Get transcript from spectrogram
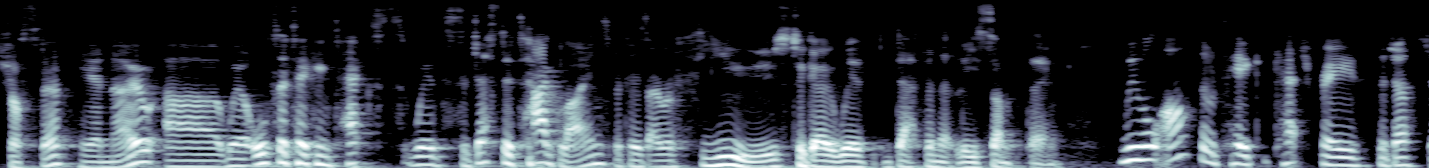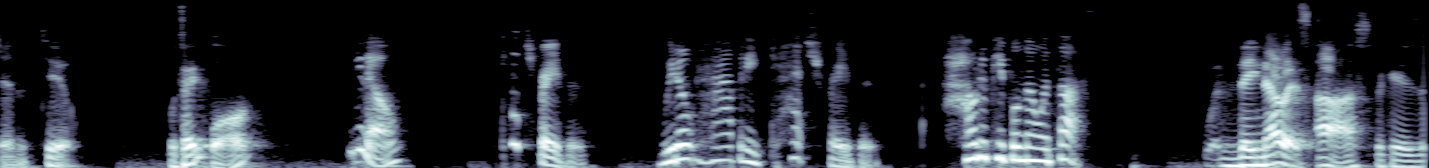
Schuster here know. Uh, we're also taking texts with suggested taglines because I refuse to go with definitely something. We will also take catchphrase suggestions too. We'll take what? You know, catchphrases. We don't have any catchphrases. How do people know it's us? They know it's us because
